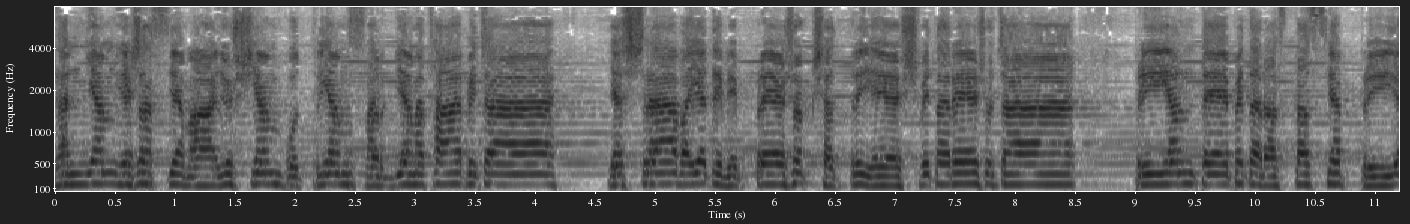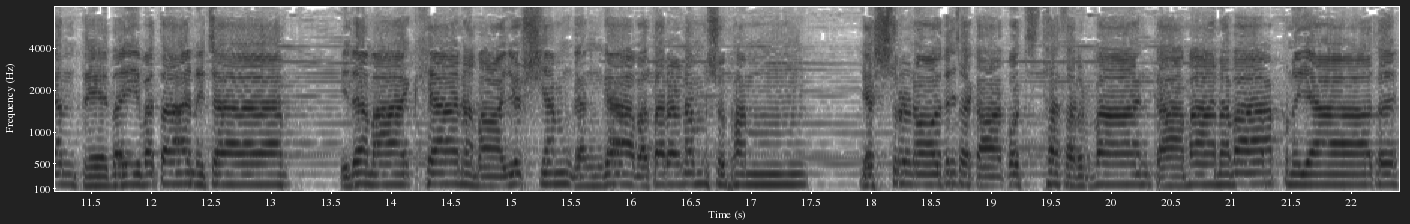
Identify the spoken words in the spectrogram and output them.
धन्यम् यशस्य मायुष्यम् पुत्र्यम् स्वर्ग्यमथापि च यश्रावयति विप्रेषु क्षत्रियेष्वितरेषु च। प्रीयन्ते पितरस्तस्य प्रीयन्ते दैवतानि च। इदमाख्यानमायुष्यम् गङ्गावतरणम् शुभम्। यः शृणोति च काकुत्स्थ सर्वान् कामानवाप्नुयात्।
